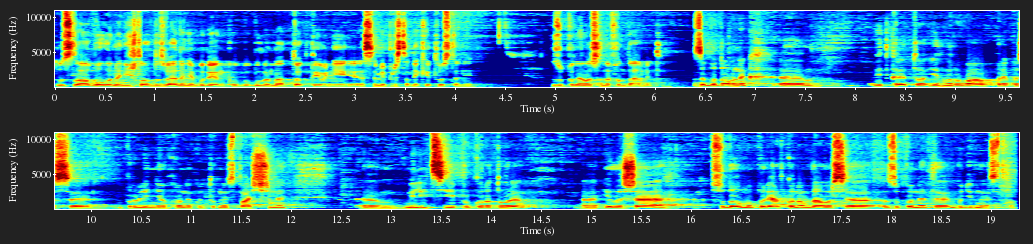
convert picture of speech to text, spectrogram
Тут, слава Богу, не дійшло до зведення будинку, бо були надто активні самі представники Тустані. Зупинилося на фундаменті. Забудовник е, відкрито ігнорував приписи управління охорони культурної спадщини, е, міліції, прокуратури, е, і лише в судовому порядку нам вдалося зупинити будівництво.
